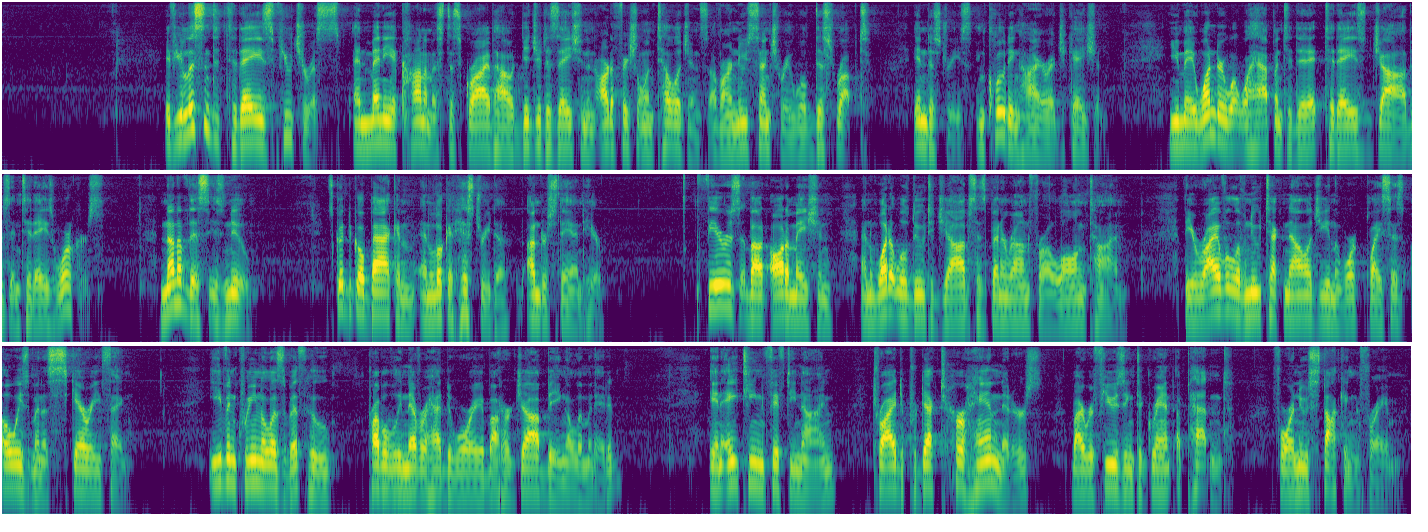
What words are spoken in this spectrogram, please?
If you listen to today's futurists and many economists describe how digitization and artificial intelligence of our new century will disrupt industries, including higher education, you may wonder what will happen to today's jobs and today's workers. None of this is new. It's good to go back and, and look at history to understand here. Fears about automation and what it will do to jobs has been around for a long time. The arrival of new technology in the workplace has always been a scary thing. Even Queen Elizabeth, who probably never had to worry about her job being eliminated, in 1859 tried to protect her hand knitters by refusing to grant a patent for a new stocking frame.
